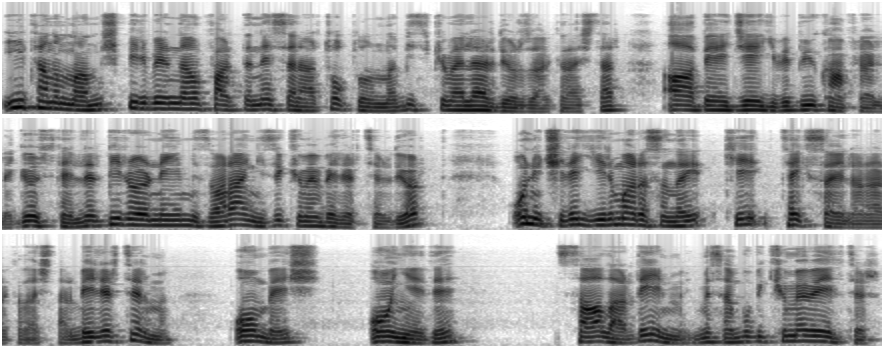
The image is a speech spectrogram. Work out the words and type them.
İyi tanımlanmış birbirinden farklı nesneler topluluğuna biz kümeler diyoruz arkadaşlar. A, B, C gibi büyük harflerle gösterilir. Bir örneğimiz var. Hangisi küme belirtir diyor. 13 ile 20 arasındaki tek sayılar arkadaşlar. Belirtir mi? 15, 17, sağlar değil mi? Mesela bu bir küme belirtir.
